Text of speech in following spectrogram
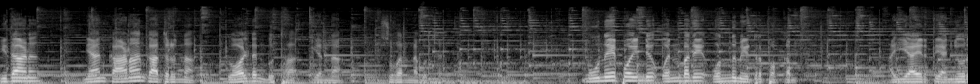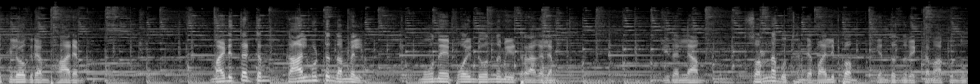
ഇതാണ് ഞാൻ കാണാൻ കാത്തിരുന്ന ഗോൾഡൻ ബുദ്ധ എന്ന സുവർണ ബുദ്ധൻ മൂന്ന് പോയിന്റ് ഒൻപത് ഒന്ന് മീറ്റർ പൊക്കം. അയ്യായിരത്തി അഞ്ഞൂറ് കിലോഗ്രാം ഭാരം. മടിത്തട്ടും കാൽമുട്ടും തമ്മിൽ മൂന്ന് പോയിന്റ് ഒന്ന് മീറ്റർ അകലം. ഇതെല്ലാം സ്വർണബുദ്ധന്റെ വലിപ്പം എന്തെന്ന് വ്യക്തമാക്കുന്നു.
